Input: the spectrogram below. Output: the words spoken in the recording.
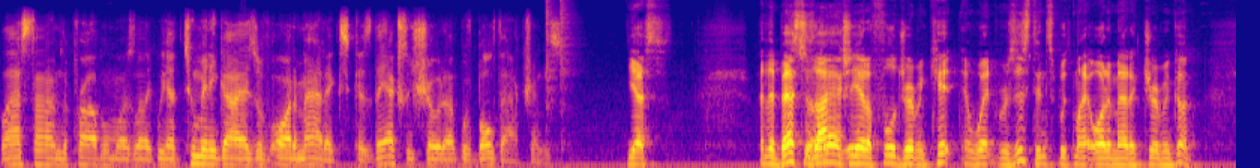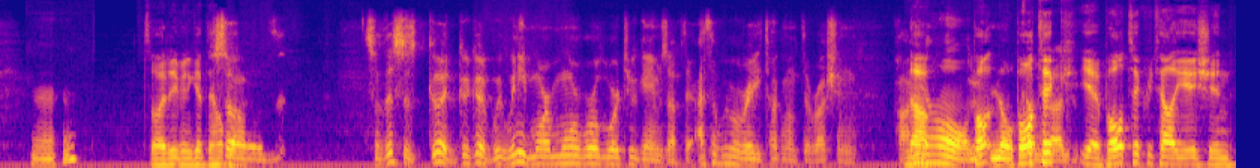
last time the problem was like we had too many guys with automatics because they actually showed up with bolt actions. Yes. And the best is I actually had a full German kit and went resistance with my automatic German gun. hmm So I didn't even get to help So, th- so this is good, good, good. We, we need more more World War II games up there. I thought we were already talking about the Russian. Pocket. No. No, Bal- no, Baltic, comrade. yeah, Baltic Retaliation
